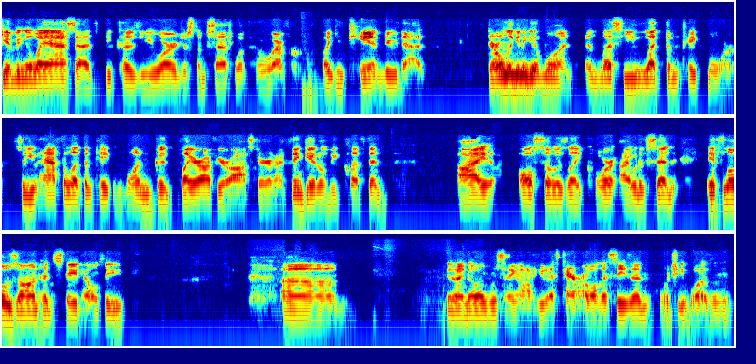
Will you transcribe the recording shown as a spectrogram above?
giving away assets because you are just obsessed with whoever. Like you can't do that. They're only going to get one unless you let them take more. So you have to let them take one good player off your roster, and I think it'll be Clifton. I also was like Court. I would have said if Lauzon had stayed healthy, um, and I know everyone's saying, "Oh, he was terrible this season," which he wasn't.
